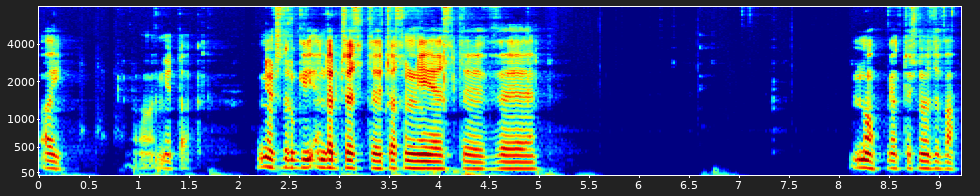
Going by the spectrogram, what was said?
Oj, o, nie tak. Nie wiem, czy drugi Ender Chest y, czasem nie jest y, w... No, jak to się nazywa?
